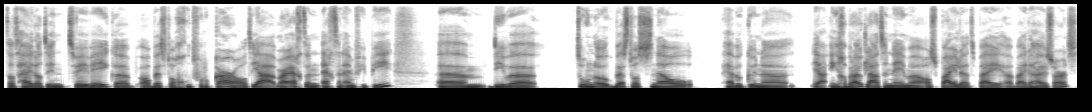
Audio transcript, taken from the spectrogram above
dat hij dat in twee weken al best wel goed voor elkaar had. Ja, maar echt een, echt een MVP. Ehm, die we toen ook best wel snel hebben kunnen ja, in gebruik laten nemen als pilot bij, eh, bij de huisarts.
